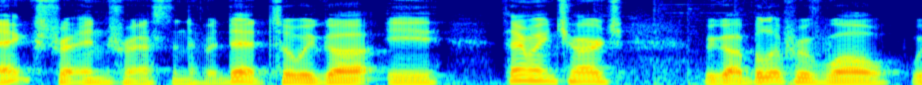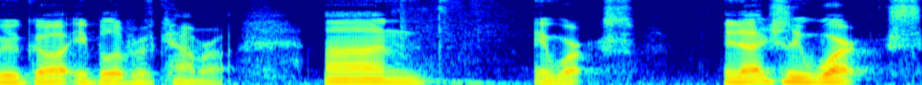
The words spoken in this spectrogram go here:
extra interesting if it did. So we've got a thermite charge, we've got a bulletproof wall, we've got a bulletproof camera, and it works. It actually works.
